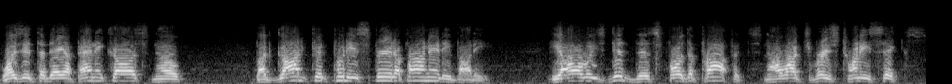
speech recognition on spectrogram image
Was it the day of Pentecost? No. But God could put His Spirit upon anybody. He always did this for the prophets. Now watch verse 26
